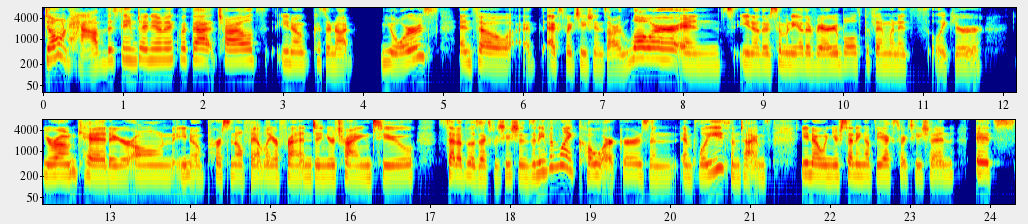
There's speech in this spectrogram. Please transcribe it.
don't have the same dynamic with that child, you know, because they're not yours. And so uh, expectations are lower and, you know, there's so many other variables. But then when it's like your, your own kid or your own, you know, personal family or friend, and you're trying to set up those expectations, and even like coworkers and employees sometimes, you know, when you're setting up the expectation, it's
